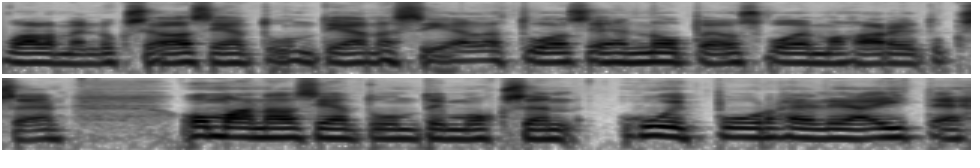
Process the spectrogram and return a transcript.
valmennuksen asiantuntijana siellä, tuo siihen nopeusvoimaharjoitukseen oman asiantuntemuksen huippuurheilija itse,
